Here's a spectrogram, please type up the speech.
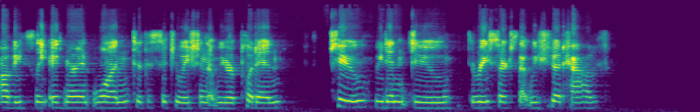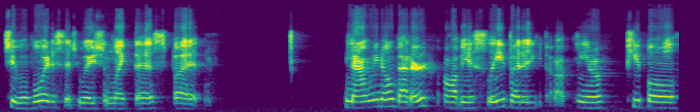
obviously ignorant one to the situation that we were put in. Two, we didn't do the research that we should have to avoid a situation like this. But now we know better, obviously. But it, uh, you know, people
